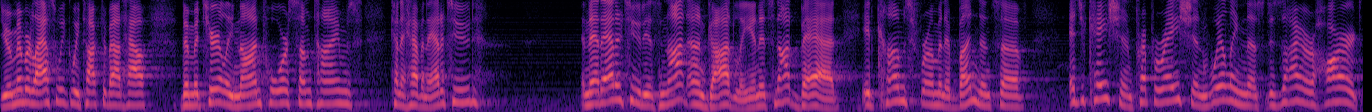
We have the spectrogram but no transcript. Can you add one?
Do you remember last week we talked about how the materially non poor sometimes kind of have an attitude? And that attitude is not ungodly and it's not bad. It comes from an abundance of education, preparation, willingness, desire, heart.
